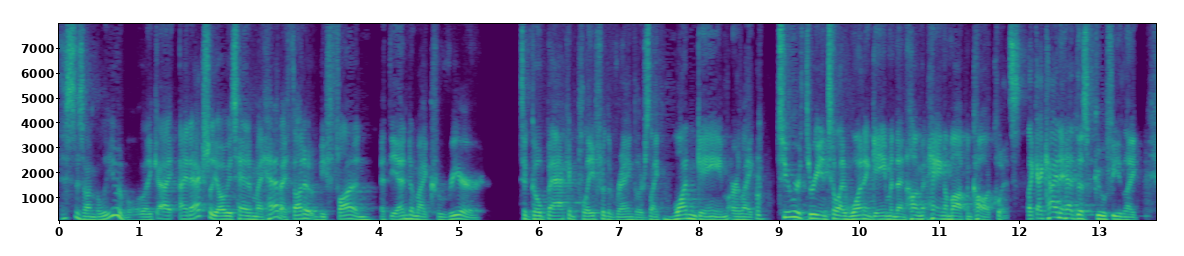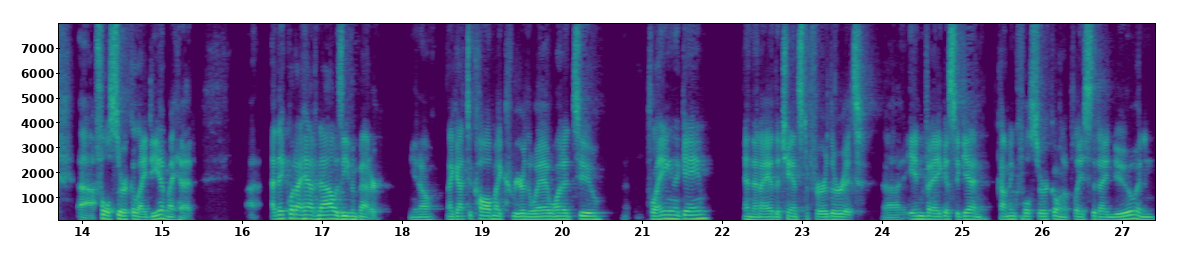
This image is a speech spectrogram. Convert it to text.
this is unbelievable. Like I, I'd actually always had in my head, I thought it would be fun at the end of my career to go back and play for the Wranglers, like one game or like two or three until I won a game and then hung, hang them up and call it quits. Like I kind of had this goofy, like uh, full circle idea in my head. Uh, I think what I have now is even better. You know, I got to call my career the way I wanted to, playing the game, and then I had the chance to further it uh, in Vegas again, coming full circle in a place that I knew, and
